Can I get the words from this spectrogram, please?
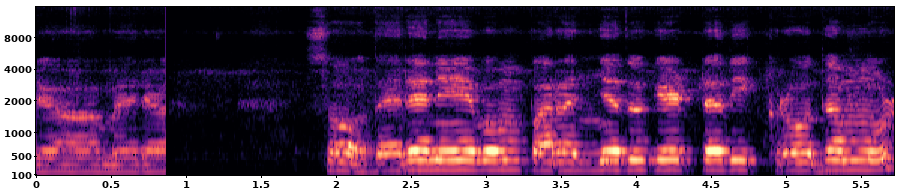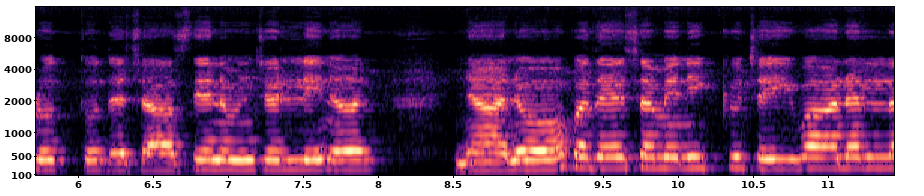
രാമ രാമ സോദരനേവം പറഞ്ഞതു കേട്ടതി ക്രോധം മുഴുത്തു ദശാസ്യനും ചൊല്ലിനാൻ ജ്ഞാനോപദേശമെനിക്കു ചെയ്യുവാനല്ല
